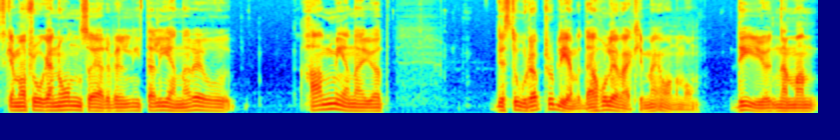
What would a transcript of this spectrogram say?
ska man fråga någon så är det väl en italienare och han menar ju att det stora problemet, där håller jag verkligen med honom om, det är ju när man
